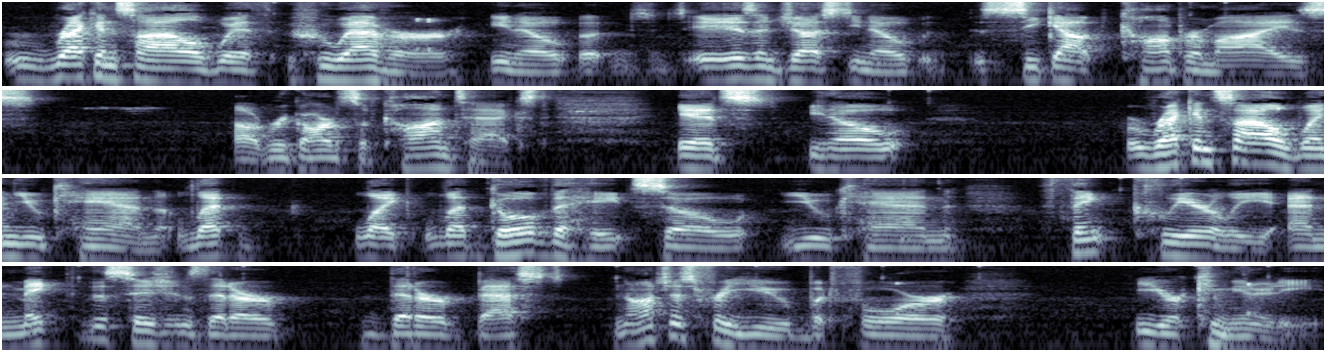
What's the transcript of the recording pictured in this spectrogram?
reconcile with whoever you know it isn't just you know seek out compromise uh, regardless of context. It's you know reconcile when you can. Let like let go of the hate so you can think clearly and make the decisions that are that are best not just for you but for your community.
